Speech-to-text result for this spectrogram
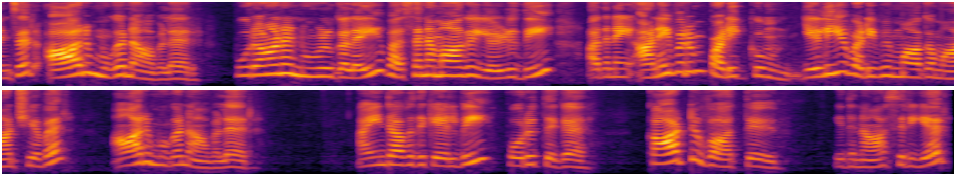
ஆன்சர் ஆறுமுக நாவலர். புராண நூல்களை வசனமாக எழுதி அதனை அனைவரும் படிக்கும் எளிய வடிவமாக மாற்றியவர் ஆறுமுக நாவலர். ஐந்தாவது கேள்வி பொறுத்துக. காட்டுவாத்து இதன் ஆசிரியர்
